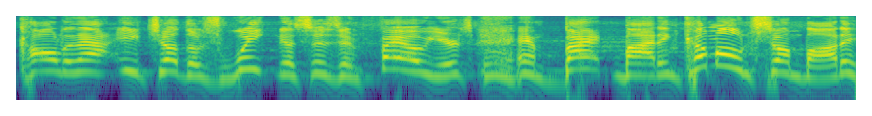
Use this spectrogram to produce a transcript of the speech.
calling out each other's weaknesses and failures and backbiting, come on, somebody.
